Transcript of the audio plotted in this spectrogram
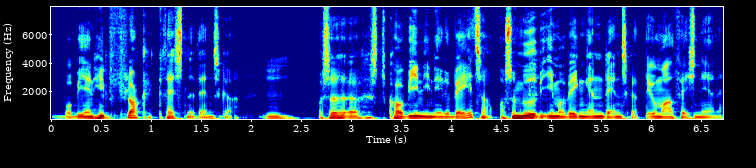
hvor vi er en helt flok kristne danskere. Mm. Og så øh, kommer vi ind i en elevator, og så møder vi imod væk en anden dansker. Det er jo meget fascinerende.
